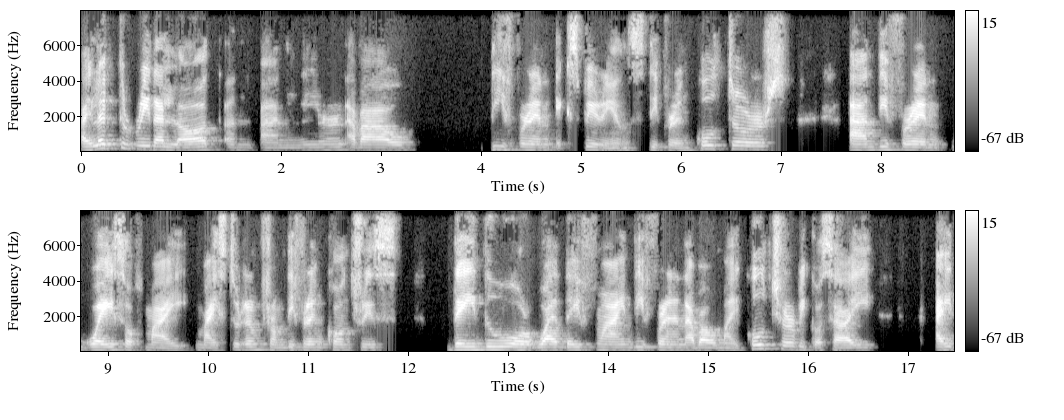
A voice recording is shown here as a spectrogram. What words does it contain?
I like to read a lot and, and learn about different experience, different cultures, and different ways of my my students from different countries they do or what they find different about my culture because I I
